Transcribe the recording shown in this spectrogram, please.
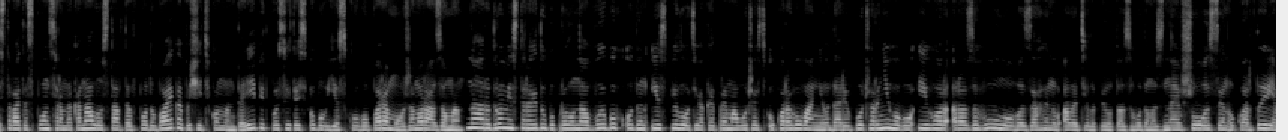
ставайте спонсорами каналу, ставте вподобайки, пишіть коментарі, підписуйтесь обов'язково. Переможемо разом. На аеродромі Старий Дуб пролунав вибух. Один із пілотів, який приймав участь у коригуванні ударів по Чернігову, Ігор Разгулов загинув, але тіло пілота згодом знайшов син у квартирі.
